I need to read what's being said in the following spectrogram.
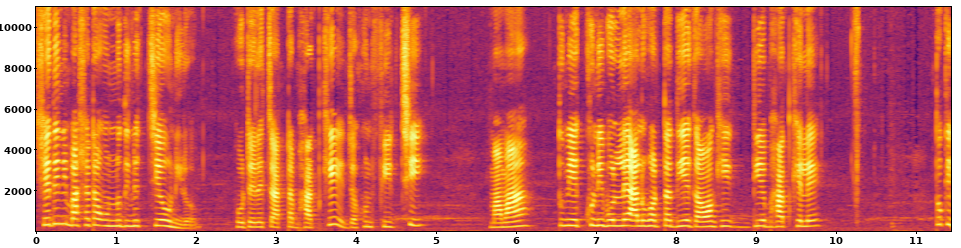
সেদিনই বাসাটা অন্য দিনের চেয়েও নীরব। হোটেলে চারটা ভাত খেয়ে যখন ফিরছি, মামা, তুমি এক্ষুনি বললে আলু ভর্তা দিয়ে, গাওয়া ঘি দিয়ে ভাত খেলে? তোকে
